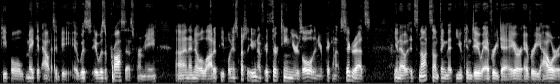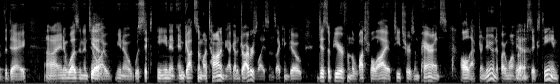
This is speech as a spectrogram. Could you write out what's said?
people make it out to be. It was it was a process for me, uh, and I know a lot of people, especially you know if you're 13 years old and you're picking up cigarettes, you know it's not something that you can do every day or every hour of the day. Uh, and it wasn't until yeah. I, you know, was 16 and, and, got some autonomy. I got a driver's license. I can go disappear from the watchful eye of teachers and parents all afternoon if I want yeah. when I'm 16.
